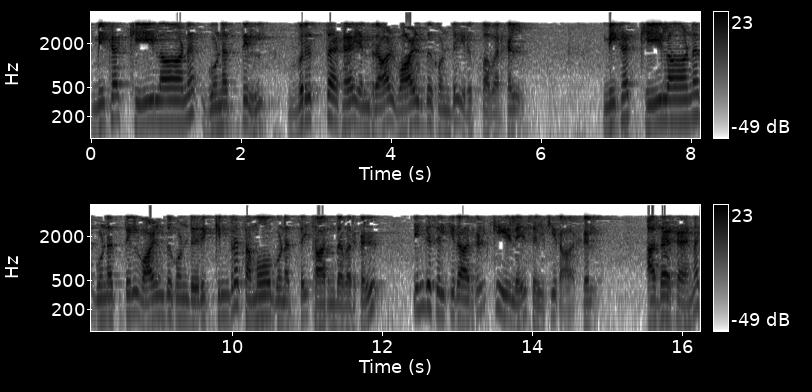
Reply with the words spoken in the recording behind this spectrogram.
மிக கீழான குணத்தில் விருத்தக என்றால் வாழ்ந்து கொண்டு இருப்பவர்கள். மிக கீழான குணத்தில் வாழ்ந்து கொண்டிருக்கின்ற தமோ குணத்தை சார்ந்தவர்கள் இங்கு செல்கிறார்கள் கீழே செல்கிறார்கள். அதகன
